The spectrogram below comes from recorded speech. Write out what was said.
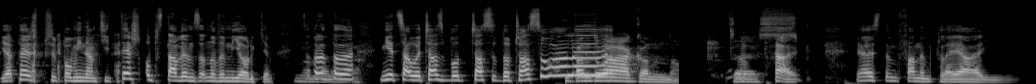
Ja też przypominam ci, też obstawiam za Nowym Jorkiem. No, Co prawda Nie cały czas, bo od czasu do czasu, ale... Bandwagon, no. To no, jest... Tak. Ja jestem fanem Kleja i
